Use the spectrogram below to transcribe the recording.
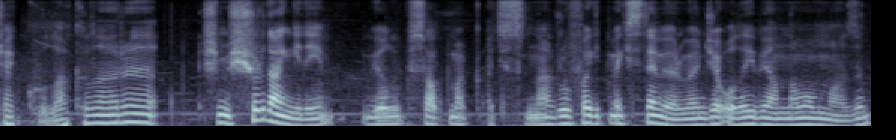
Çek kulakları. Şimdi şuradan gideyim. Yolu kısaltmak açısından. Rufa gitmek istemiyorum. Önce olayı bir anlamam lazım.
